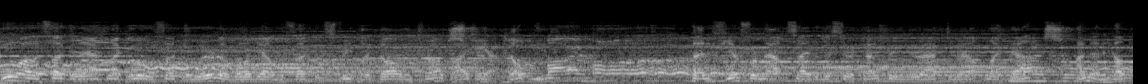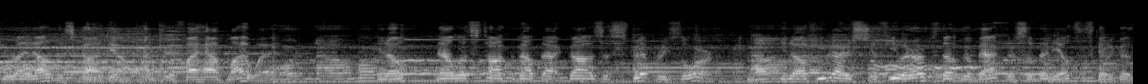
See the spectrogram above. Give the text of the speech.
you want to fucking act like a little fucking weirdo going down the fucking street like Donald Trump, I can't help you. But if you're from outside of this here country and you're acting out like that, I'm going to help you right out of this goddamn country if I have my way. You know, now let's talk about that Gaza Strip resort. You know, if you guys, if you Arabs don't go back there, somebody else is going to go,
